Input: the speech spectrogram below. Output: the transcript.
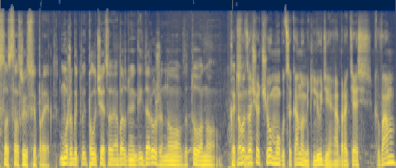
сложился проект. Может быть, получается оборудование и дороже, но зато оно качественное. Но вот за счет чего могут сэкономить люди, обратясь к вам?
